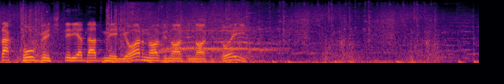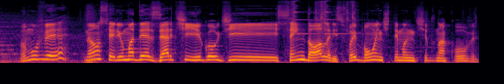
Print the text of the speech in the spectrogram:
pra Covert teria dado melhor, 9992? Vamos ver. Não, seria uma Desert Eagle de 100 dólares. Foi bom a gente ter mantido na Covert.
